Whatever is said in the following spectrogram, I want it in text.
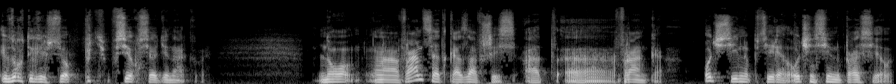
И вдруг ты говоришь, все, всех все одинаковое. Но Франция, отказавшись от франка, очень сильно потеряла, очень сильно просела.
